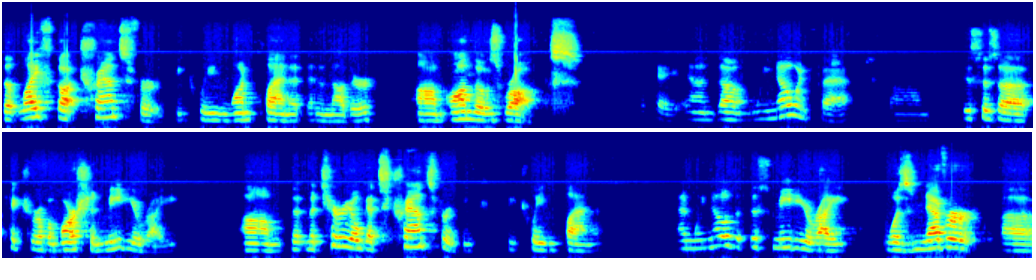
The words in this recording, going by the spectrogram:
that life got transferred between one planet and another um, on those rocks. Okay, and um, we know, in fact, um, this is a picture of a Martian meteorite um, that material gets transferred be- between planets. And we know that this meteorite was never uh,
